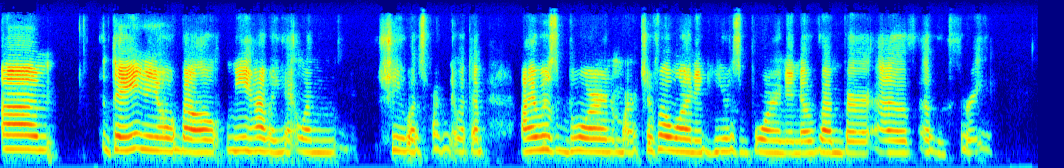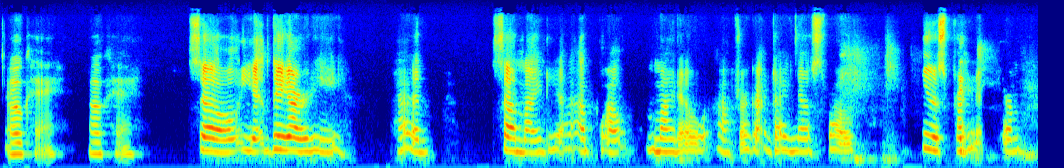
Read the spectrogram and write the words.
Um, they knew about me having it when she was pregnant with him. I was born March of 01 and he was born in November of 03. Okay. Okay. So yeah, they already had some idea about Mito after I got diagnosed while he was pregnant with him.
